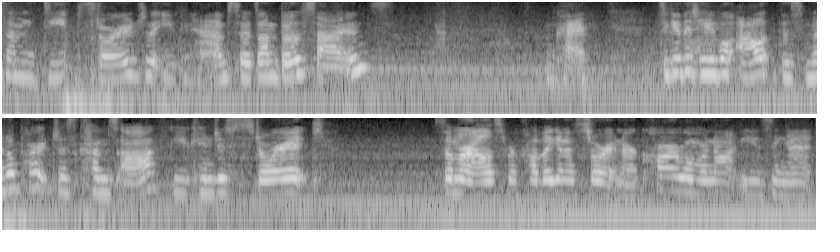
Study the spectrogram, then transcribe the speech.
some deep storage that you can have. So it's on both sides. Okay, to get the table out, this middle part just comes off. You can just store it somewhere else. We're probably gonna store it in our car when we're not using it.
